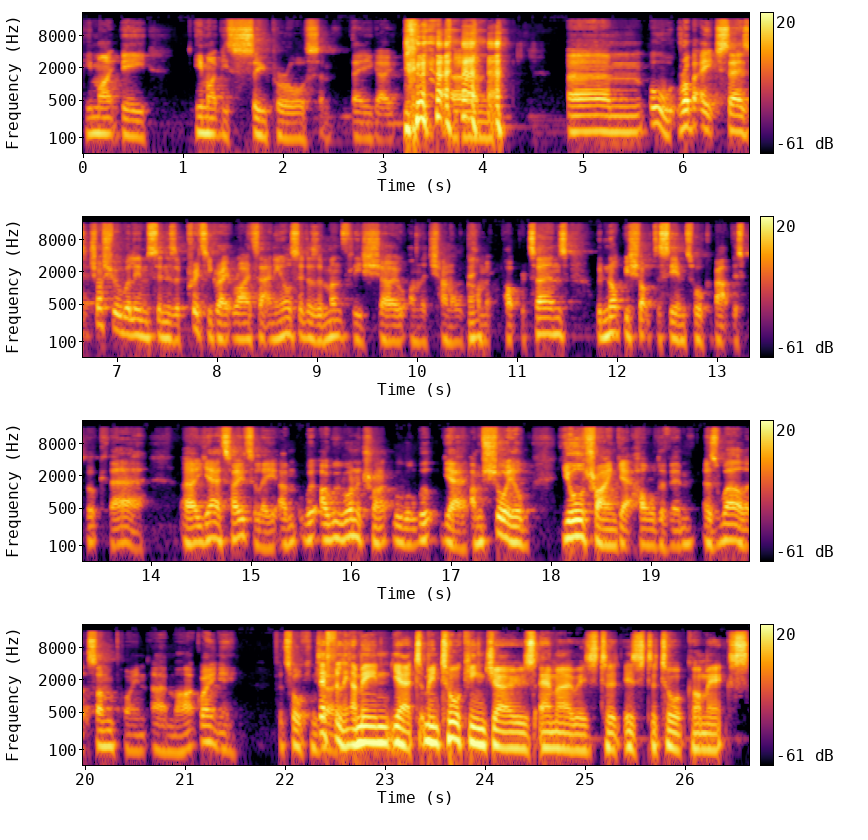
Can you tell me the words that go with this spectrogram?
He might be. He might be super awesome. There you go. Um, um, oh, Robert H says Joshua Williamson is a pretty great writer, and he also does a monthly show on the channel Comic Pop Returns. Would not be shocked to see him talk about this book there. Uh, yeah, totally. Um, we, uh, we want to try. We'll, we'll, yeah, I'm sure you'll you'll try and get hold of him as well at some point, uh, Mark, won't you? For talking, definitely. Joe. I mean, yeah. I mean, talking Joe's mo is to is to talk comics,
